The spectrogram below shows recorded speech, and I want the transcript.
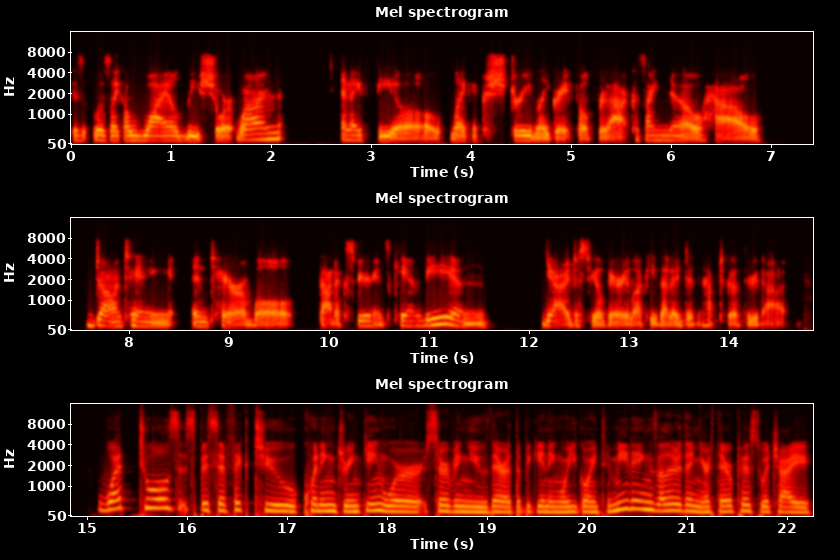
is, was like a wildly short one. And I feel like extremely grateful for that because I know how daunting and terrible that experience can be. And yeah, I just feel very lucky that I didn't have to go through that. What tools specific to quitting drinking were serving you there at the beginning? Were you going to meetings other than your therapist, which I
